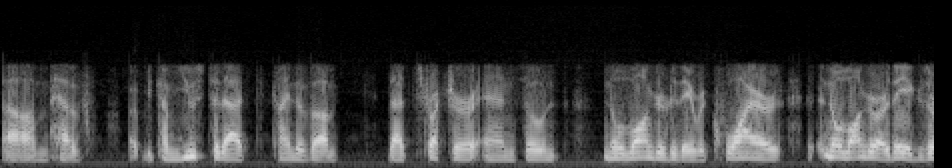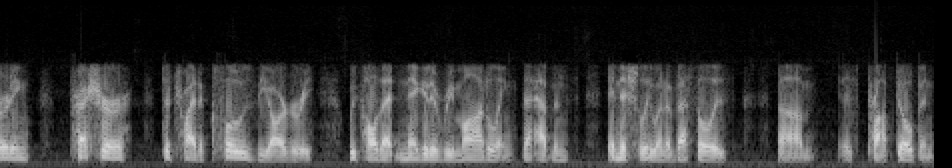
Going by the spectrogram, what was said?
um, have become used to that kind of um, that structure, and so no longer do they require, no longer are they exerting pressure to try to close the artery. We call that negative remodeling. That happens initially when a vessel is um, is propped open.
